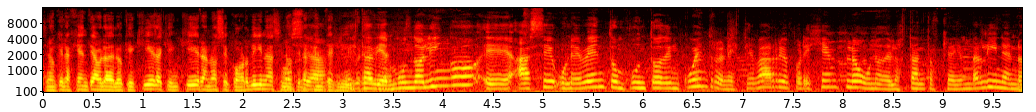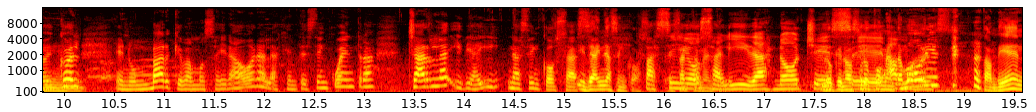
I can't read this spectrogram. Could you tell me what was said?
sino que la gente habla de lo que quiera, quien quiera, no se coordina, sino que la gente es libre. Está bien, Mundo Lingo eh, hace un evento, un punto de encuentro en este barrio, por ejemplo, uno de los tantos que hay en Berlín, en Neukölln, mm. en un bar que vamos a ir ahora, la gente se encuentra, charla y de ahí nacen cosas. Y de ahí nacen cosas. Paseos, salidas, noches, lo que nosotros eh, amores. también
